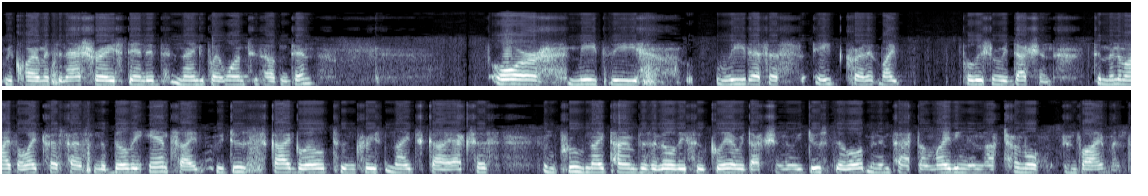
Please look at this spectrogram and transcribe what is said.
requirements in ASHRAE Standard 90.1 2010. Or meet the LEED SS8 credit light pollution reduction to minimize the light trespass from the building and site, reduce sky glow to increase night sky access, improve nighttime visibility through glare reduction, and reduce development impact on lighting and nocturnal environments.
